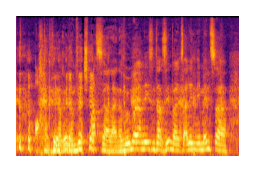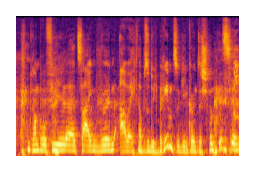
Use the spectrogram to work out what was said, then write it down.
Ach, dann, wäre, dann wird Spaß da sein. Das würden wir am nächsten Tag sehen, weil es alle in ihrem Instagram-Profil äh, zeigen würden. Aber ich glaube, so durch Bremen zu gehen, könnte schon ein bisschen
